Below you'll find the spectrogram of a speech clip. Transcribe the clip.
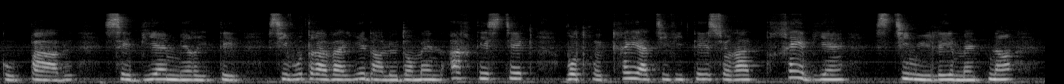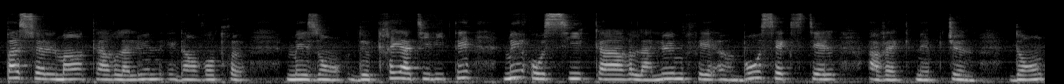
coupable. C'est bien mérité. Si vous travaillez dans le domaine artistique, votre créativité sera très bien stimulée maintenant, pas seulement car la lune est dans votre maison de créativité, mais aussi car la Lune fait un beau sextile avec Neptune. Donc,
